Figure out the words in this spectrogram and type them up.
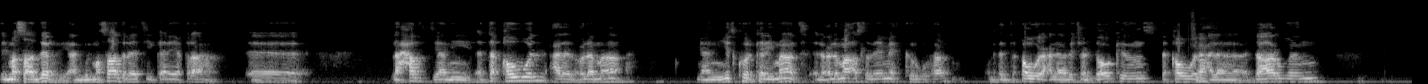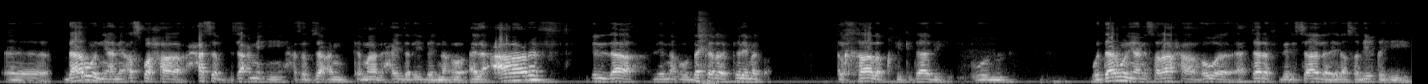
بالمصادر يعني بالمصادر التي كان يقرأها أه لاحظت يعني التقول على العلماء يعني يذكر كلمات العلماء أصلا لم يذكروها مثل تقول على ريتشارد دوكنز تقول صح. على داروين أه داروين يعني أصبح حسب زعمه حسب زعم كمال الحيدري بأنه العارف بالله لأنه ذكر كلمة الخالق في كتابه. وداروين يعني صراحة هو اعترف برسالة إلى صديقه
